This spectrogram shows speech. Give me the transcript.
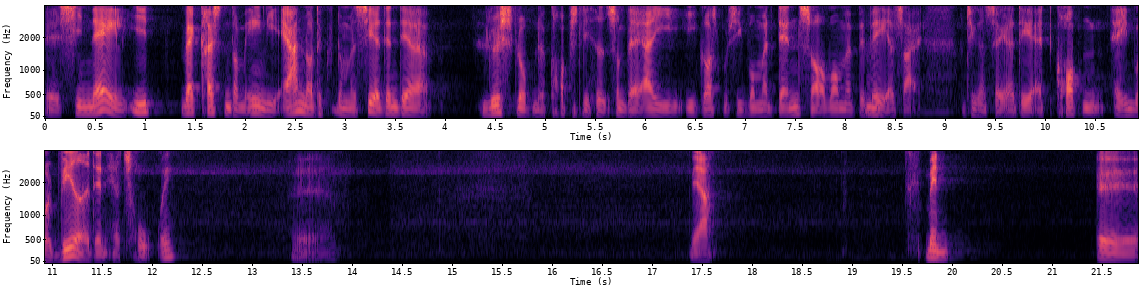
øh, signal i, hvad kristendom egentlig er, når, det, når man ser den der løsluppende kropslighed, som der er i, i gospelmusik, hvor man danser og hvor man bevæger mm. sig. Og ting og sager, det er, at kroppen er involveret i den her tro. Ikke? Øh. Ja. Men øh,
